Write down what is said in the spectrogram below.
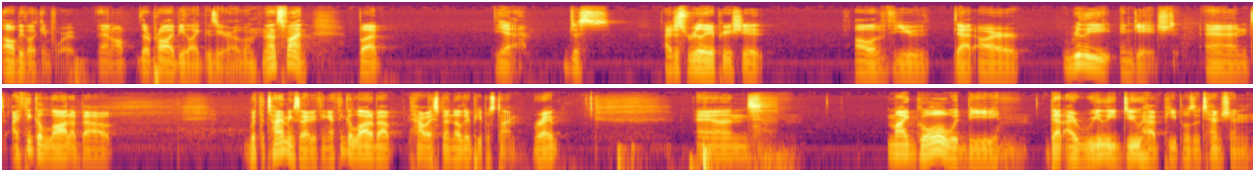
I'll be looking for it, and I'll there'll probably be like zero of them. That's fine, but yeah, just I just really appreciate all of you that are really engaged, and I think a lot about with the time anxiety thing. I think a lot about how I spend other people's time, right? And my goal would be that I really do have people's attention,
